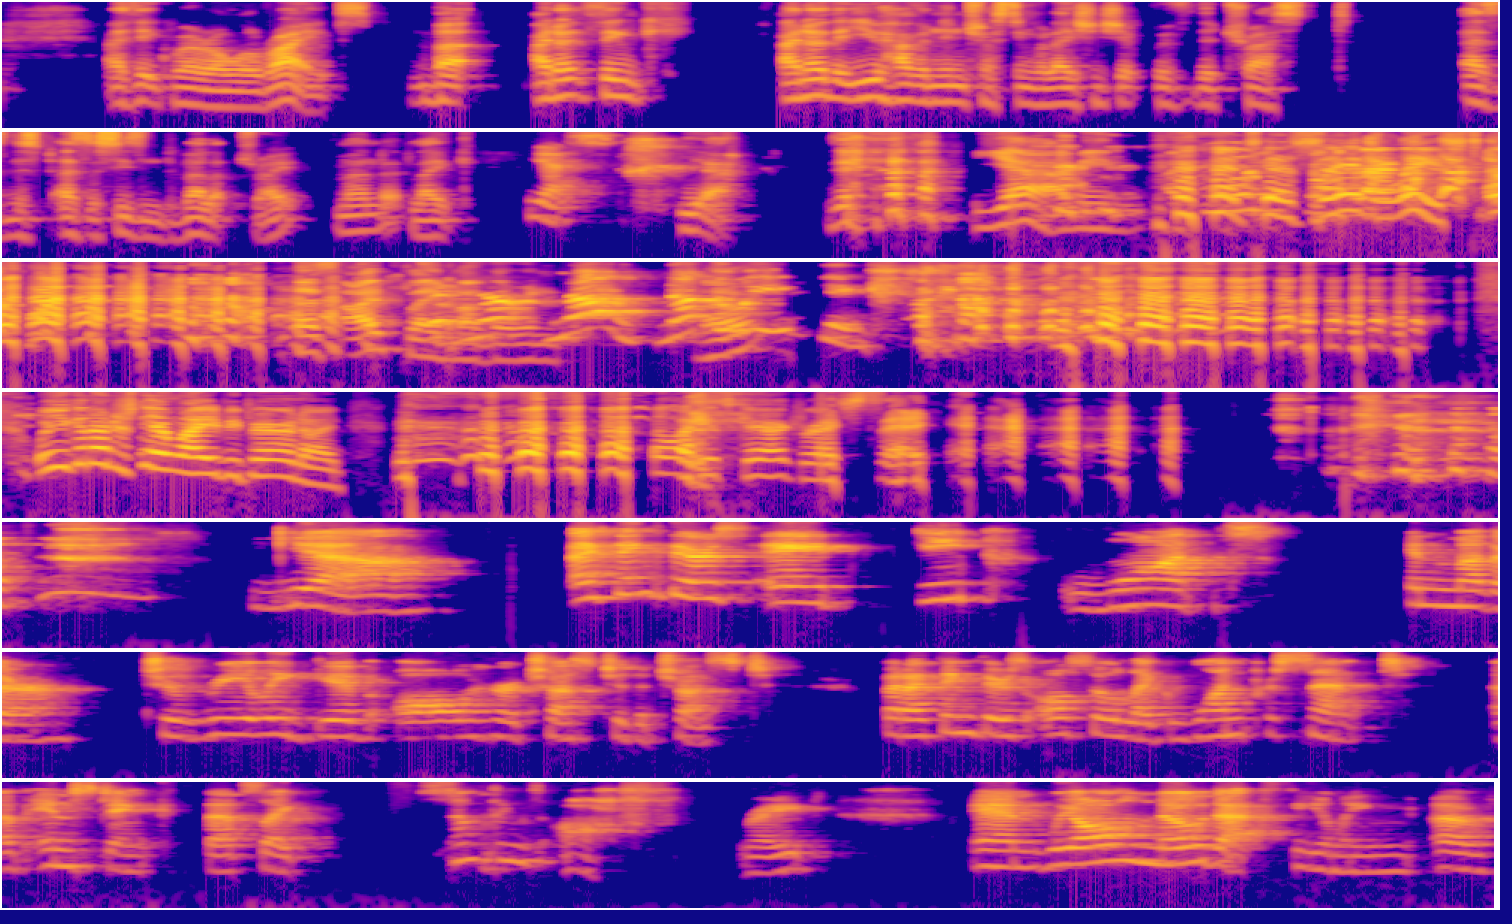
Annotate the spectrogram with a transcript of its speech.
I think we're all right. But I don't think I know that you have an interesting relationship with the trust as this as the season develops, right, Amanda? Like, Yes. yeah. yeah, I mean, I, to say the least. Unless I play no, mother and no, not the way you think. well, you can understand why he'd be paranoid. like his character, I should say. yeah. I think there's a deep want in Mother to really give all her trust to the trust. But I think there's also like 1% of instinct that's like something's off, right? And we all know that feeling of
